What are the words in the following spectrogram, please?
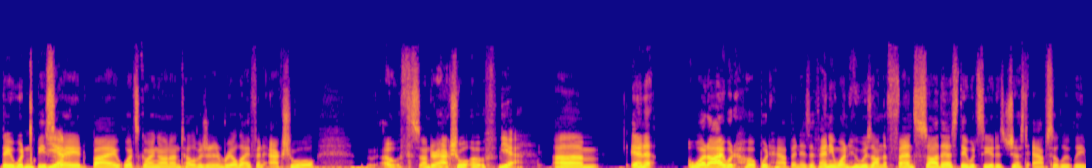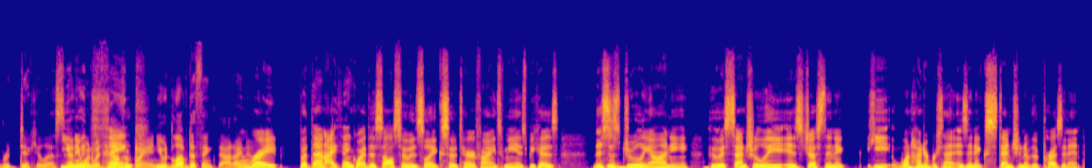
They wouldn't be Yeah. swayed by what's going on on television in real life and actual oaths under actual oath. Yeah. Um, and uh, what I would hope would happen is if anyone who was on the fence saw this, they would see it as just absolutely ridiculous. You anyone with half a brain, you would love to think that. I know, Right. But then I think why this also is like so terrifying to me is because this is Giuliani, who essentially is just an he 100% is an extension of the president.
